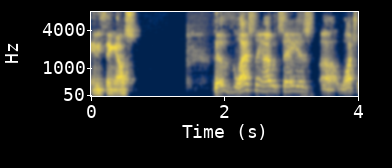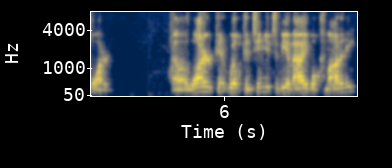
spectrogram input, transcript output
Anything else? The last thing I would say is uh, watch water. Uh, water can, will continue to be a valuable commodity,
